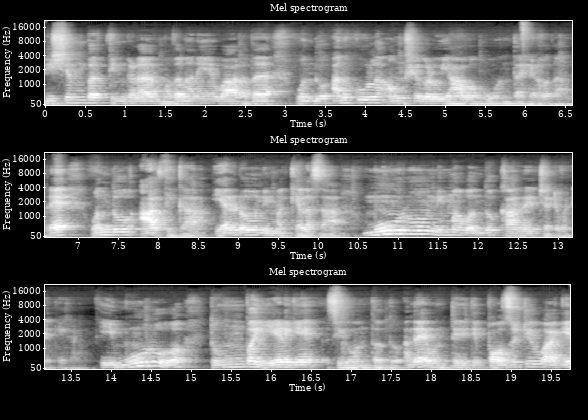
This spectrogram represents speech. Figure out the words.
ಡಿಸೆಂಬರ್ ತಿಂಗಳ ಮೊದಲನೇ ವಾರದ ಒಂದು ಅನುಕೂಲ ಅಂಶಗಳು ಯಾವುವು ಅಂತ ಹೇಳೋದಾದರೆ, ಒಂದು ಆರ್ಥಿಕ, ಎರಡು ನಿಮ್ಮ ಕೆಲಸ, ಮೂರು ನಿಮ್ಮ ಒಂದು ಕಾರ್ಯ ಚಟುವಟಿಕೆಗಳು. ಈ ಮೂರು ತುಂಬ ಏಳಿಗೆ ಸಿಗುವಂಥದ್ದು. ಅಂದರೆ ಒಂದು ರೀತಿ ಪಾಸಿಟಿವ್ ಆಗಿ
